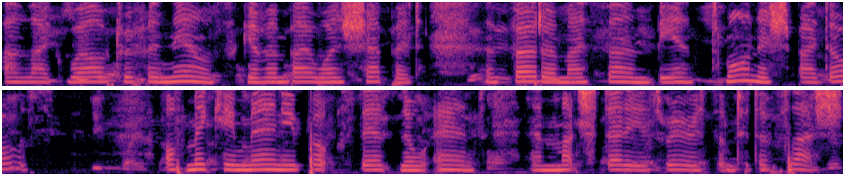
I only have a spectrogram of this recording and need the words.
are like well driven nails given by one shepherd. And further, my son, be admonished by those of making many books there's no end, and much study is wearisome to the flesh.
